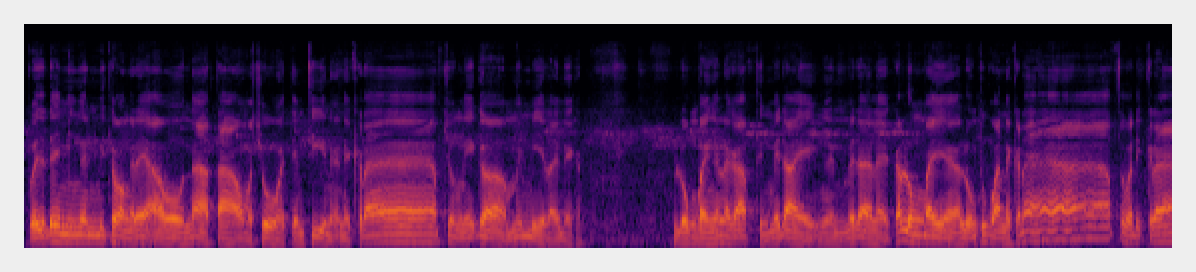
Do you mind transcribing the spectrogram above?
เพื่อจะได้มีเงินมีทองจะได้เอาหน้าตาออกมาโชว์ให้เต็มที่หน่อยนะครับ ช่วงนี้ก็ไม่มีอะไรเลยครับ ลงไปงั้นแหละครับ ถึงไม่ได้เงินไม่ได้อะไรก็ลงไปลงทุกวันนะครับ สวัสดีครั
